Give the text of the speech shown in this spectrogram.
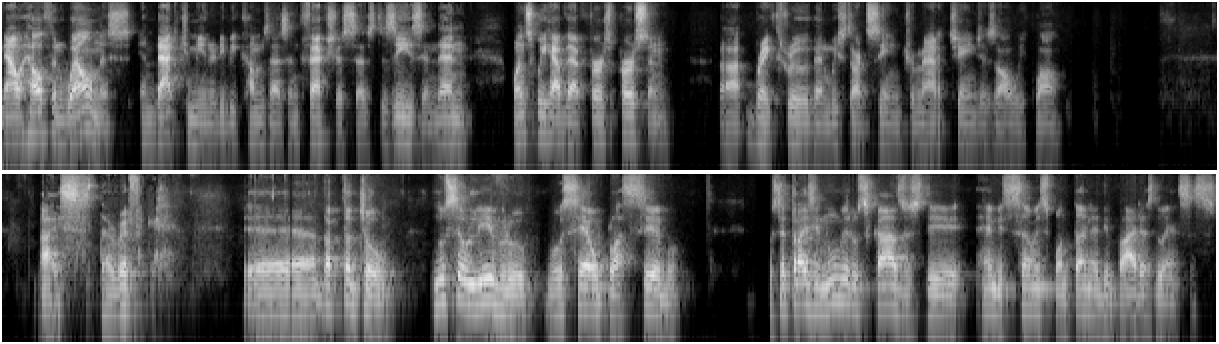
now health and wellness in that community becomes as infectious as disease. And then once we have that first person uh, break through, then we start seeing dramatic changes all week long. Nice, terrific. É, Dr. Joe, no seu livro Você é o Placebo, você traz inúmeros casos de remissão espontânea de várias doenças.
